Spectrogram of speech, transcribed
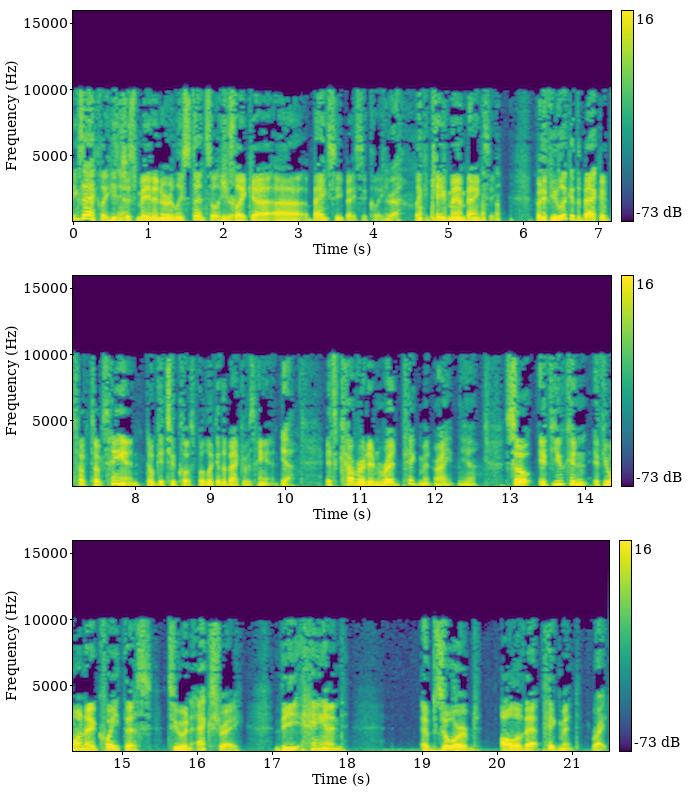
Exactly. He's Yeah. just made an early stencil. He's Sure. like a, a Banksy, basically. Yeah. Like a caveman Banksy. But if you look at the back of Tuk Tuk's hand, don't get too close, but look at the back of his hand. Yeah. It's covered in red pigment, right? Yeah. So if you can, if you want to equate this to an X-ray, the hand absorbed all of that pigment Right.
